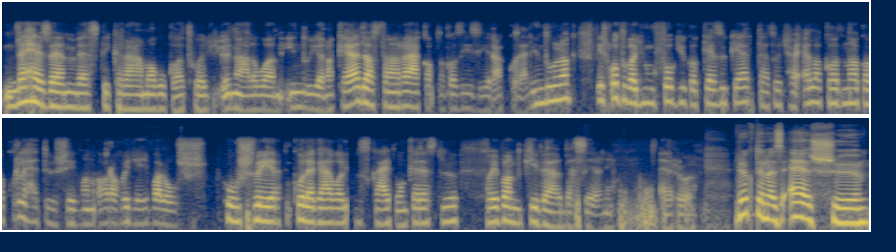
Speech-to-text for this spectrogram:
nehezen vesztik rá magukat, hogy önállóan induljanak el, de aztán rákapnak az ízére, akkor elindulnak, és ott vagyunk, fogjuk a kezüket, tehát hogyha elakadnak, akkor lehetőség van arra, hogy egy valós húsvér kollégával Skype-on keresztül, hogy van kivel beszélni erről. Rögtön az első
